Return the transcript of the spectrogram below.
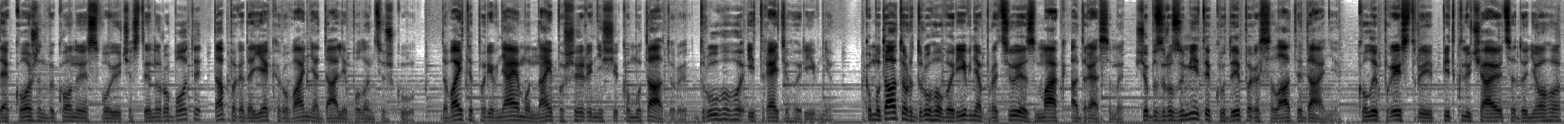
де кожен виконує свою частину роботи та передає керування далі по ланцюжку. Давайте порівняємо найпоширеніші комутатори другого і третього рівнів. Комутатор другого рівня працює з MAC-адресами, щоб зрозуміти, куди пересилати дані. Коли пристрої підключаються до нього,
